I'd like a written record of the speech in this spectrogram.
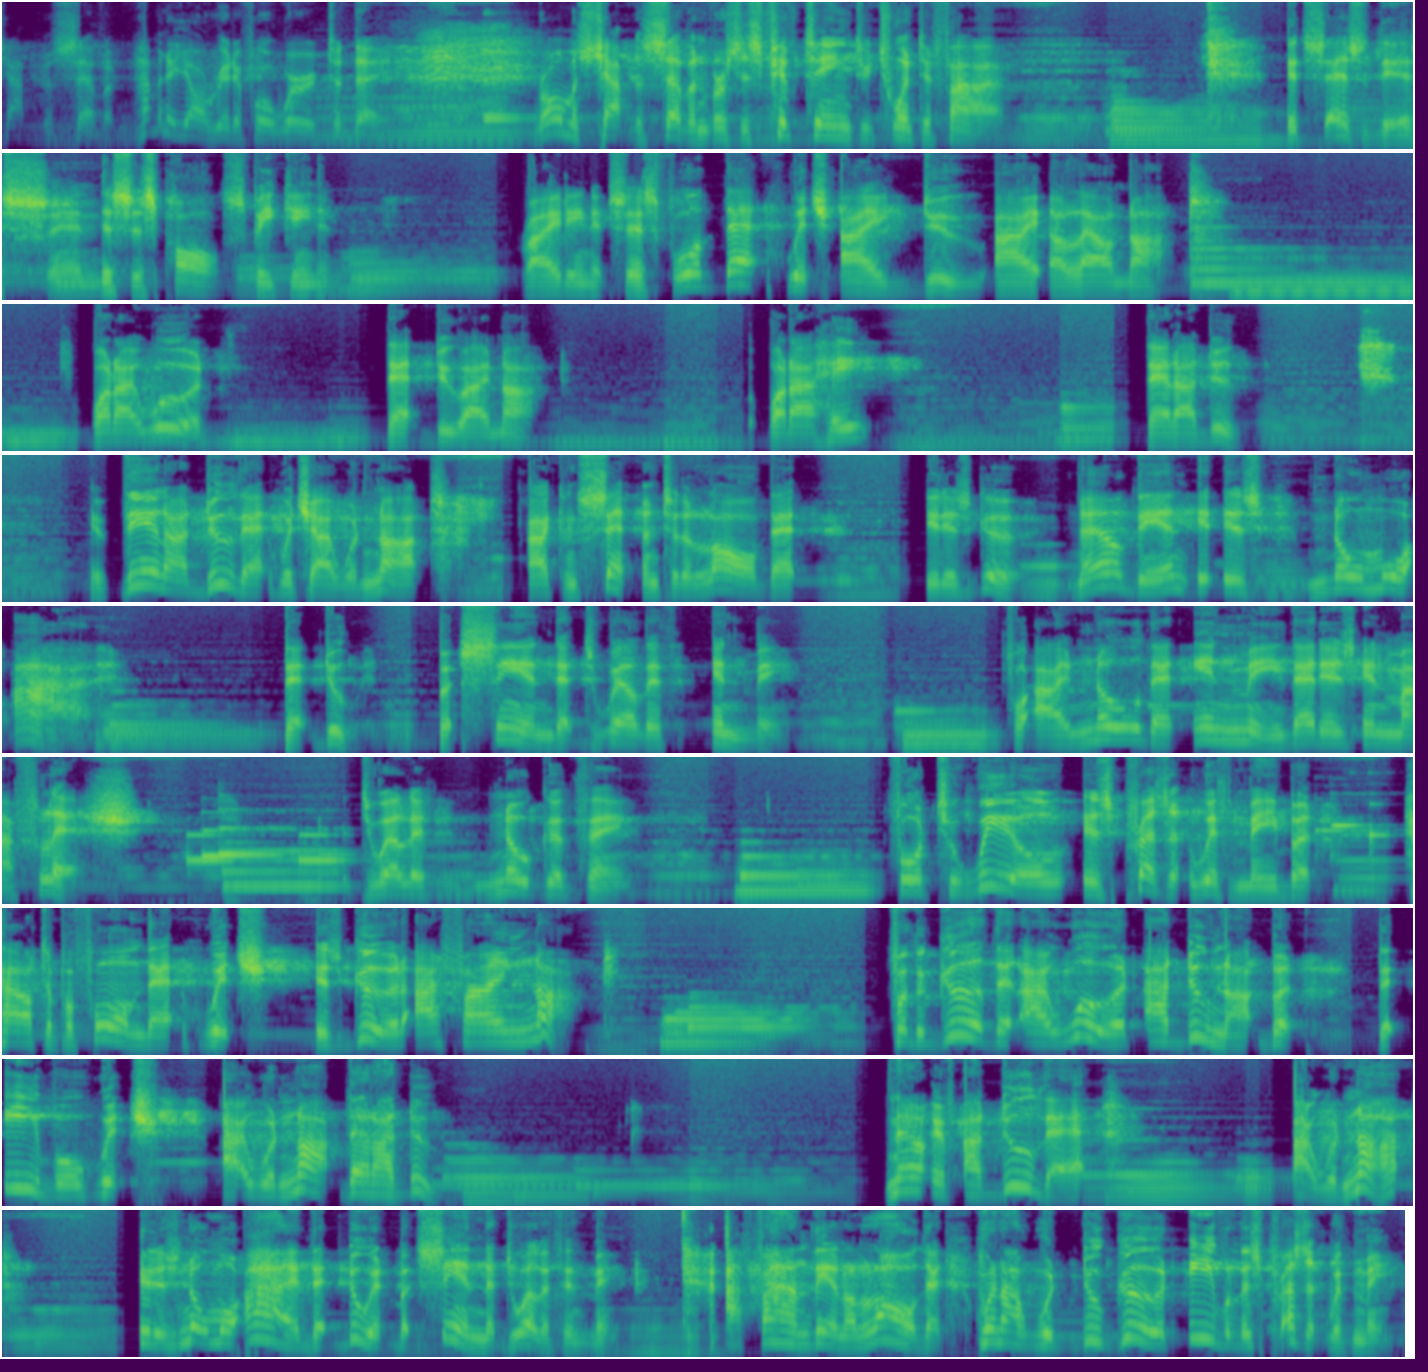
chapter 7. How many of y'all ready for a word today? Romans chapter 7, verses 15 to 25. It says this, and this is Paul speaking and writing. It says, For that which I do, I allow not. What I would, that do I not. What I hate, that I do. If then I do that which I would not, I consent unto the law that it is good. Now then, it is no more I that do it, but sin that dwelleth in me. For I know that in me, that is in my flesh, dwelleth no good thing. For to will is present with me, but how to perform that which is good I find not. For the good that I would, I do not, but the evil which I would not, that I do. Now, if I do that, I would not, it is no more I that do it, but sin that dwelleth in me. I find then a law that when I would do good, evil is present with me.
